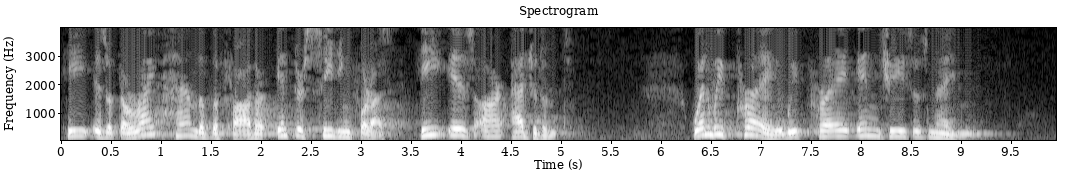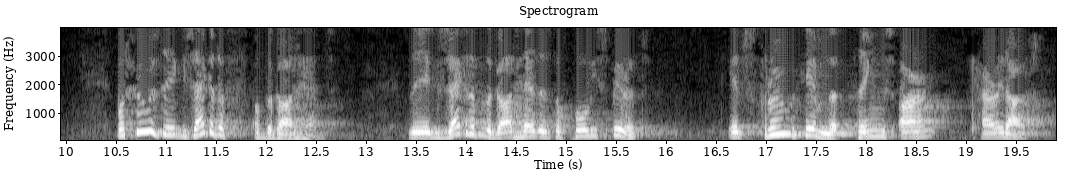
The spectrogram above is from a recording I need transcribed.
He is at the right hand of the Father interceding for us. He is our adjutant. When we pray, we pray in Jesus' name. But who is the executive of the Godhead? The executive of the Godhead is the Holy Spirit. It's through Him that things are carried out.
